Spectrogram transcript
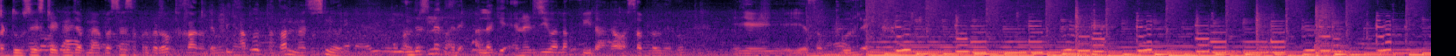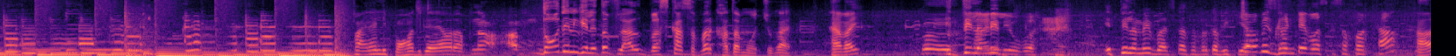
बट दूसरे स्टेट में जब मैं बस में सफ़र कर रहा हूँ थकान होती है। बट यहाँ पे वो थकान महसूस नहीं हो रही। अंदर से ना अलग- ही एनर्जी वाला फील आ रहा है और सब लोग देखो ये ये, ये सब घूर रहे हैं। फाइनली पहुँच गए और अपना अब दो दिन के लिए तो फ़िलहाल बस का सफ़र ख़त्म हो चुका है। है भाई? इतनी लंबी इतनी लंबी बस का सफ़र कभी किया? 24 घंटे बस का सफ़र था। हाँ?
